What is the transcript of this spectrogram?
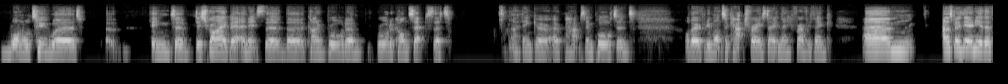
one or two word thing to describe it, and it's the the kind of broader broader concepts that I think are, are perhaps important. Although everybody wants a catchphrase, don't they, for everything? Um, and I suppose the only other,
